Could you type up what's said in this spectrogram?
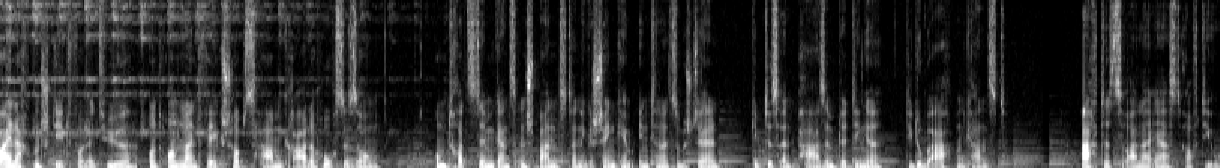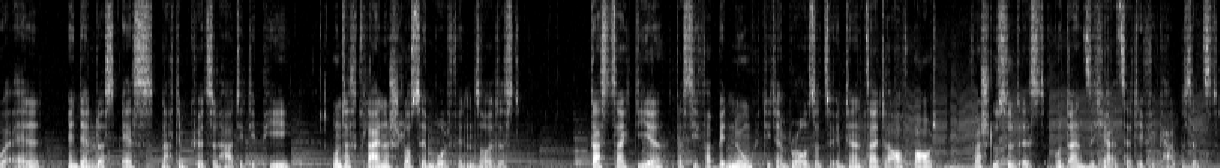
Weihnachten steht vor der Tür und Online-Fake-Shops haben gerade Hochsaison. Um trotzdem ganz entspannt deine Geschenke im Internet zu bestellen, gibt es ein paar simple Dinge, die du beachten kannst. Achte zuallererst auf die URL, in der du das S nach dem Kürzel HTTP und das kleine Schlosssymbol finden solltest. Das zeigt dir, dass die Verbindung, die dein Browser zur Internetseite aufbaut, verschlüsselt ist und ein Sicherheitszertifikat besitzt.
